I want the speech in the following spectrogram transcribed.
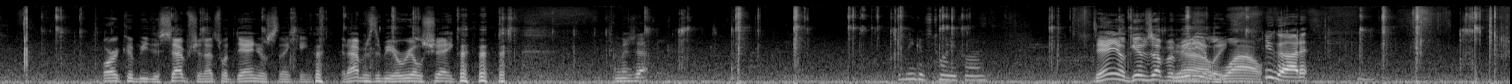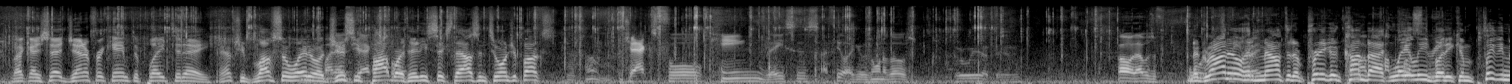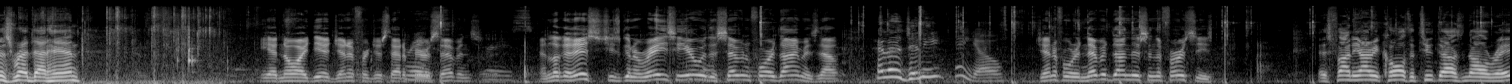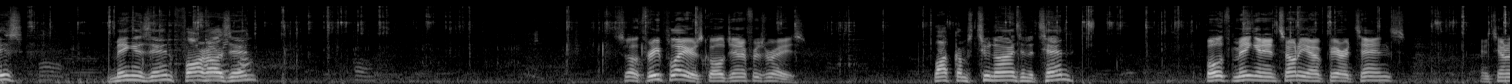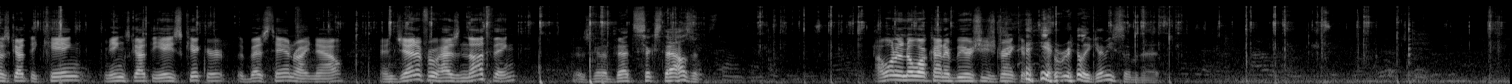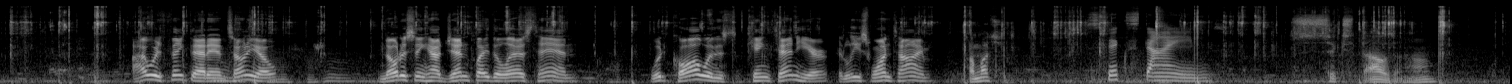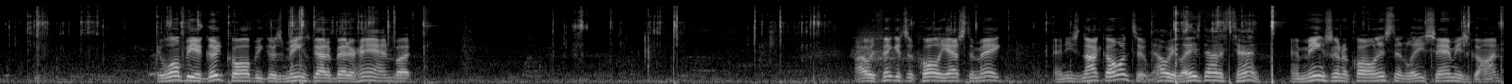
or it could be deception. That's what Daniel's thinking. It happens to be a real shake. How much is that? I think it's 25. Daniel gives up immediately. Yeah, wow. You got it. Like I said, Jennifer came to play today. Yeah, she bluffs her way to a Find juicy pot Jack's worth full. 86,200 bucks. Jacks full, kings, aces. I feel like it was one of those. What are we at, Daniel? Oh, that was a. four Negreanu had right? mounted a pretty good I'm up- comeback I'm lately, but he completely misread that hand. He had no idea Jennifer just had a pair of Raise. sevens. And look at this. She's going to raise here with a 7 4 diamonds. Now, Hello, Jenny. There you go. Jennifer would have never done this in the first season. Esfandiari calls the $2,000 raise. Ming is in, Farha's in. So, three players called Jennifer's raise. Flop comes two nines and a 10. Both Ming and Antonio have a pair of tens. Antonio's got the king. Ming's got the ace kicker, the best hand right now. And Jennifer has nothing. Is going to bet 6,000. I want to know what kind of beer she's drinking. yeah, really, give me some of that. I would think that Antonio, noticing how Jen played the last hand, would call with his king 10 here at least one time. How much? Six dimes. Six thousand, huh? It won't be a good call because Ming's got a better hand, but I would think it's a call he has to make, and he's not going to. Now he lays down his 10. And Ming's going to call instantly. Sammy's gone.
